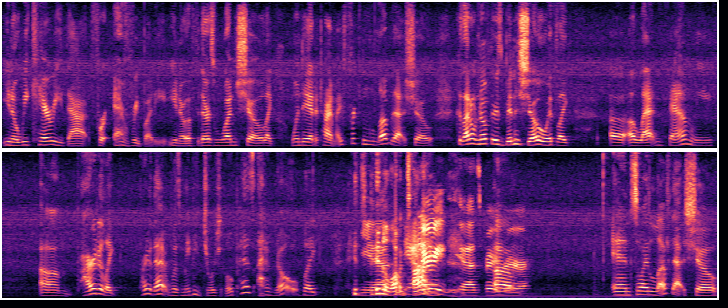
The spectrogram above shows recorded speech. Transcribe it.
you know we carry that for everybody you know if there's one show like one day at a time i freaking love that show because i don't know if there's been a show with like a, a latin family um prior to like prior to that was maybe george lopez i don't know like it's been a long Yeah. time Very, yeah, it's very Um, rare. and so I love that show.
